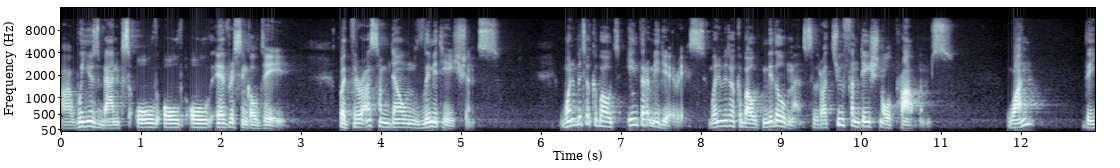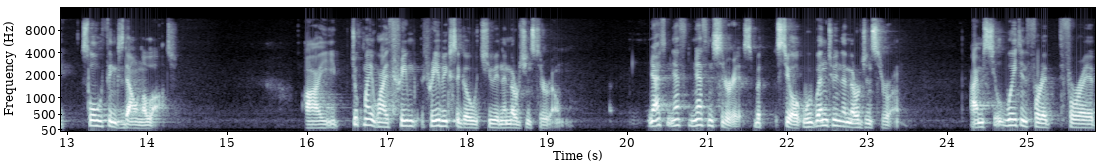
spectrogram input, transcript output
Uh, we use banks all, all, all, every single day, but there are some known limitations. When we talk about intermediaries, when we talk about middlemen, so there are two foundational problems. One, they slow things down a lot. I took my wife three, three weeks ago to an emergency room. Not, not, nothing serious, but still, we went to an emergency room. I'm still waiting for a, for a,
